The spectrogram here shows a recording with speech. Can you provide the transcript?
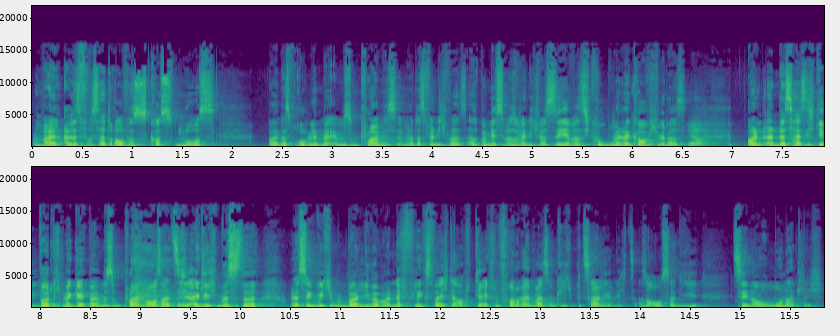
Weil alles, was da drauf ist, ist kostenlos. Und das Problem bei Amazon Prime ist immer, dass wenn ich was, also bei mir ist immer so, wenn ich was sehe, was ich gucken will, dann kaufe ich mir das. Ja. Und, und das heißt, ich gebe deutlich mehr Geld bei Amazon Prime aus, als ich eigentlich müsste. Und deswegen will ich immer lieber bei Netflix, weil ich da auch direkt von vornherein weiß, okay, ich bezahle hier nichts. Also außer die 10 Euro monatlich.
